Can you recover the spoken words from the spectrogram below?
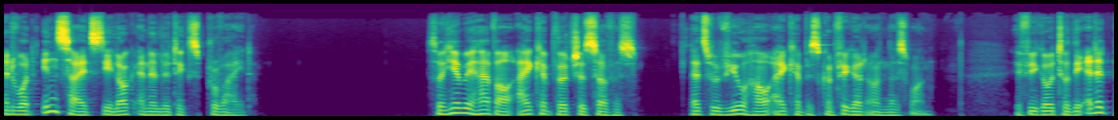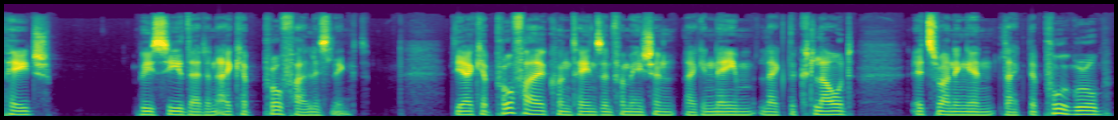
and what insights the log analytics provide. So here we have our ICAP virtual service. Let's review how ICAP is configured on this one. If we go to the edit page, we see that an ICAP profile is linked. The ICAP profile contains information like a name, like the cloud it's running in, like the pool group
